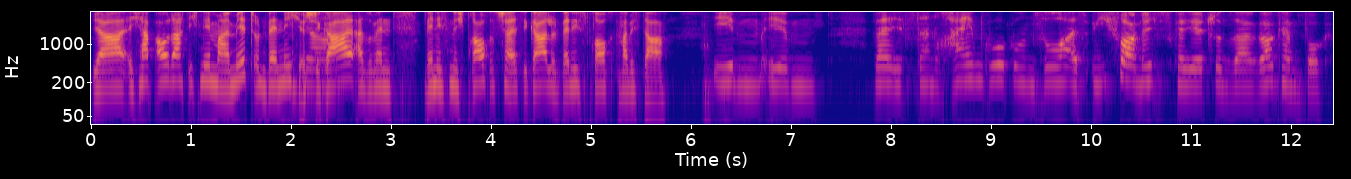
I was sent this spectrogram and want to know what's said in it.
Ja, ich hab auch gedacht, ich nehme mal mit und wenn nicht, ist Ja. egal. Also wenn, wenn ich es nicht brauche, ist scheißegal und wenn ich es brauche, hab ich's da. Eben, eben. Weil jetzt da noch heimgucke und so. Also ich fahre nicht, das kann ich jetzt schon sagen. Gar keinen Bock.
